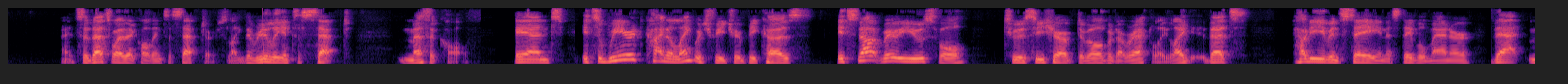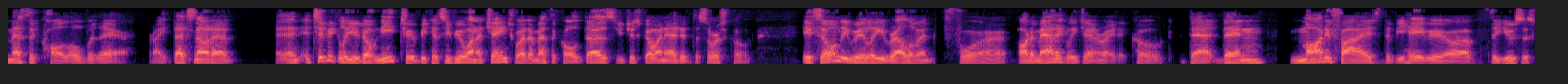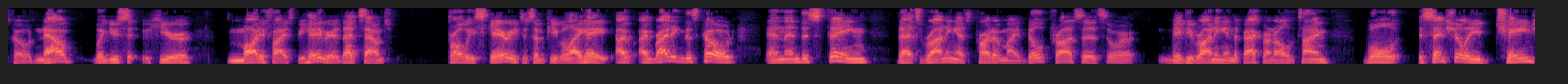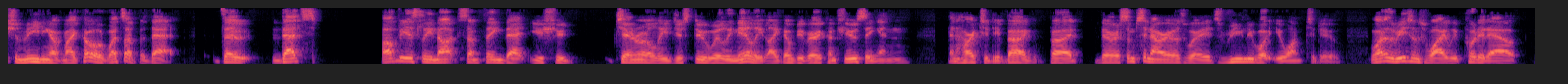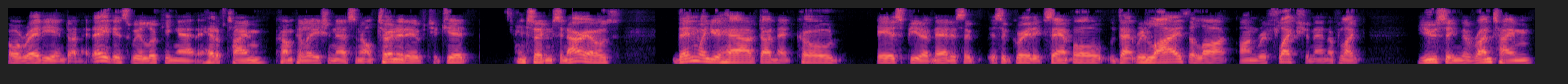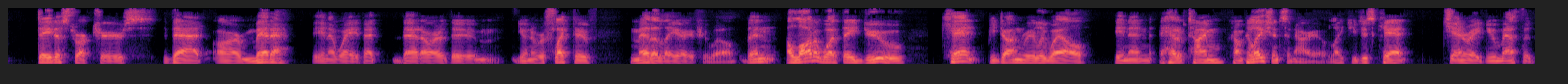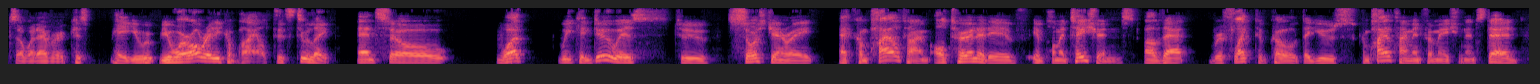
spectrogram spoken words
Right? So that's why they're called interceptors. Like they really intercept method calls. And it's a weird kind of language feature because it's not very useful to a C sharp developer directly. Like that's how do you even say in a stable manner that method call over there, right? That's not a and typically you don't need to because if you want to change what a method call does, you just go and edit the source code. It's only really relevant for automatically generated code that then modifies the behavior of the user's code. Now, when you hear modifies behavior, that sounds probably scary to some people like, hey, I, I'm writing this code, and then this thing that's running as part of my build process or maybe running in the background all the time will essentially change the meaning of my code. What's up with that? So that's obviously not something that you should generally just do willy nilly. Like that would be very confusing and, and hard to debug. But there are some scenarios where it's really what you want to do. One of the reasons why we put it out already in .NET 8 is we're looking at ahead of time compilation as an alternative to JIT in certain scenarios. Then when you have .NET code, ASP.NET is a, is a great example that relies a lot on reflection and of like using the runtime data structures that are meta in a way that, that are the, you know, reflective meta layer, if you will. Then a lot of what they do can't be done really well in an ahead of time compilation scenario. Like you just can't generate new methods or whatever because hey, you you were already compiled. It's too late. And so what we can do is to source generate at compile time alternative implementations of that reflective code that use compile time information instead.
